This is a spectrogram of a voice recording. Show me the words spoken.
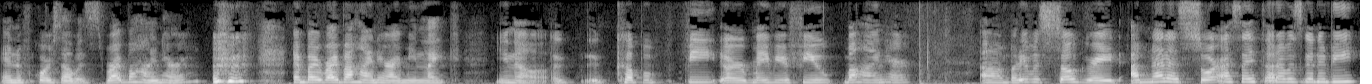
and of course I was right behind her. and by right behind her I mean like, you know, a, a couple feet or maybe a few behind her um, but it was so great. I'm not as sore as I thought I was gonna be,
